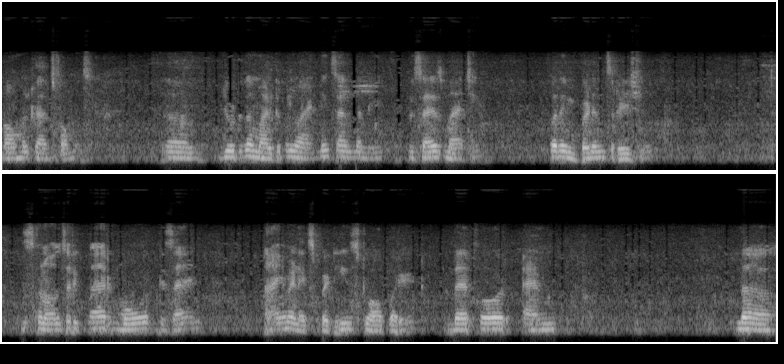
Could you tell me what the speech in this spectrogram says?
normal transformers um, due to the multiple windings and the need for precise matching for the impedance ratio. This can also require more design time and expertise to operate. Therefore and the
